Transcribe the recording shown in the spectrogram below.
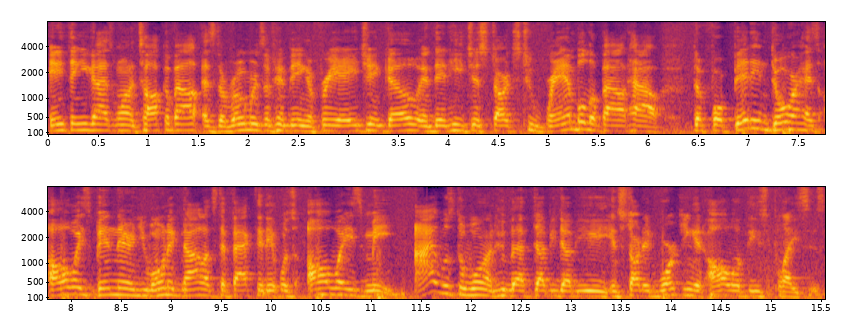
anything you guys want to talk about as the rumors of him being a free agent go and then he just starts to ramble about how the forbidden door has always been there and you won't acknowledge the fact that it was always me. I was the one who left wwe and started working at all of these places.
